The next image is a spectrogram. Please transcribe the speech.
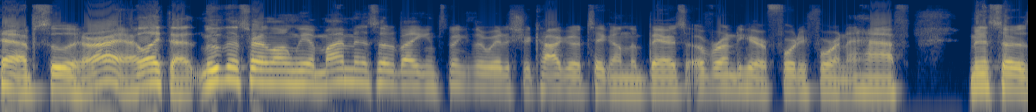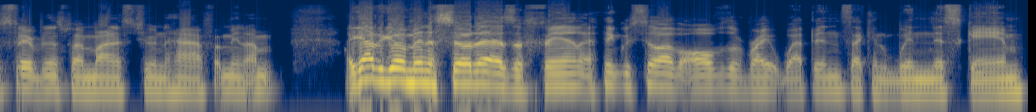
Yeah, absolutely. All right, I like that. Moving this right along, we have my Minnesota Vikings making their way to Chicago to take on the Bears. Over under here at 44 and a half. Minnesota's favored this by minus two and a half. I mean, I'm I got to go Minnesota as a fan. I think we still have all of the right weapons that can win this game.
